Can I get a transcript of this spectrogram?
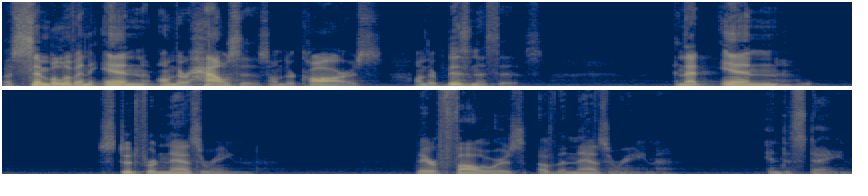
a symbol of an inn on their houses, on their cars, on their businesses. And that inn stood for Nazarene. They are followers of the Nazarene in disdain.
